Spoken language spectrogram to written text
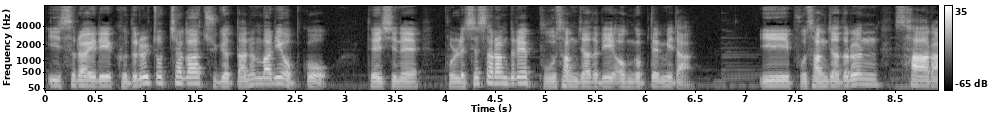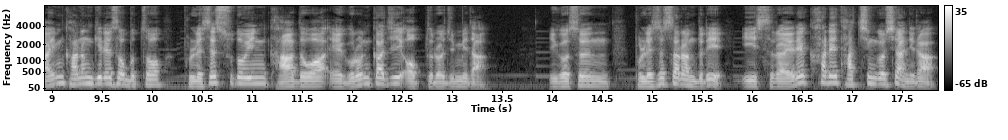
이스라엘이 그들을 쫓아가 죽였다는 말이 없고 대신에 블레셋 사람들의 부상자들이 언급됩니다. 이 부상자들은 사라임 가는 길에서부터 블레셋 수도인 가드와 에그론까지 엎드러집니다. 이것은 블레셋 사람들이 이스라엘의 칼에 다친 것이 아니라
